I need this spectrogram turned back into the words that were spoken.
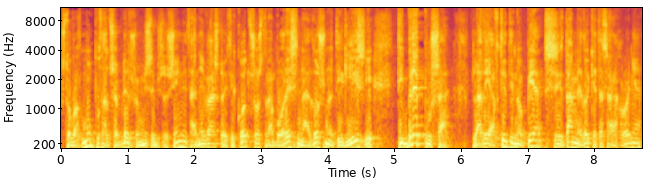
Στον βαθμό που θα τους εμπνεύσουμε εμείς εμπιστοσύνη, θα ανέβει στο ηθικό τους ώστε να μπορέσει να δώσουν τη λύση, την πρέπουσα. Δηλαδή αυτή την οποία συζητάμε εδώ και τέσσερα χρόνια,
